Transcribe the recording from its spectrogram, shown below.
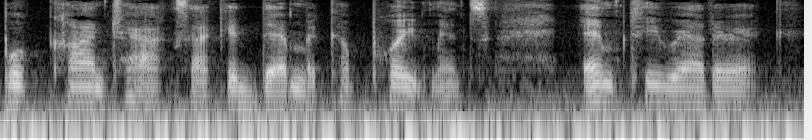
book contracts, academic appointments, empty rhetoric.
